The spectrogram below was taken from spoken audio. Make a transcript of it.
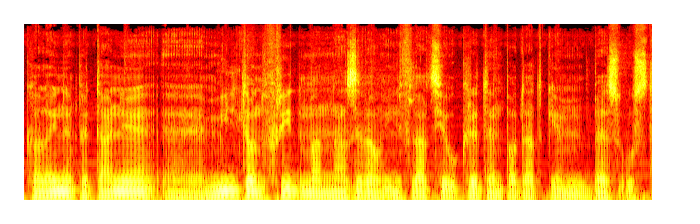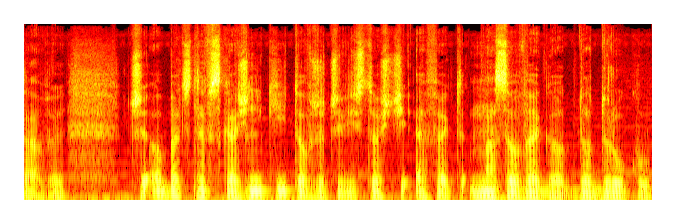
Kolejne pytanie. E, Milton Friedman nazywał inflację ukrytym podatkiem bez ustawy. Czy obecne wskaźniki to w rzeczywistości efekt masowego dodruku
